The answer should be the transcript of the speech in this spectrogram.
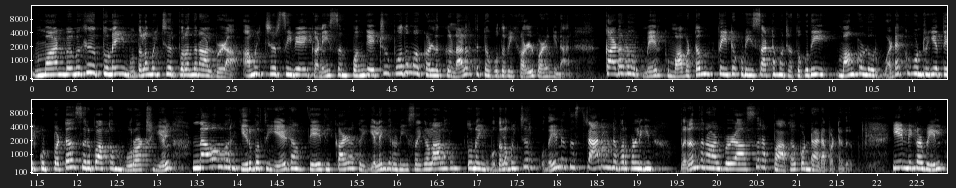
மாண்புமிகு துணை முதலமைச்சர் பிறந்தநாள் விழா. அமைச்சர் சி. வே. கணேசன் பங்கேற்று பொதுமக்களுக்கு நலத்திட்ட உதவிகள் வழங்கினார். கடலூர் மேற்கு மாவட்டம் தீட்டக்குடி சட்டமன்ற தொகுதி மங்களூர் வடக்கு ஒன்றியத்திற்குட்பட்ட சிறுபாக்கம் ஊராட்சியில் நவம்பர் இருபத்தி ஏழாம் தேதி கழக இளைஞரணி செயலாளரும் துணை முதலமைச்சர் உதயநிதி ஸ்டாலின் அவர்களின் பிறந்தநாள் விழா சிறப்பாக கொண்டாடப்பட்டது. இந்நிகழ்வில்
